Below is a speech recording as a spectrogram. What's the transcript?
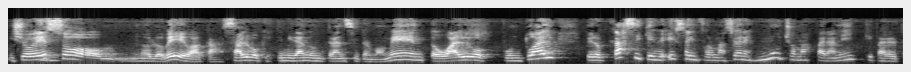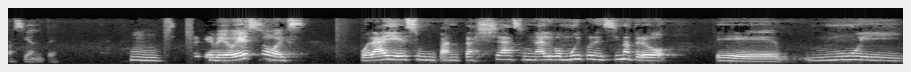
y yo eso no lo veo acá, salvo que esté mirando un tránsito en momento o algo puntual, pero casi que esa información es mucho más para mí que para el paciente. Mm. que veo eso es, por ahí es un pantallazo, un algo muy por encima, pero eh, muy,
